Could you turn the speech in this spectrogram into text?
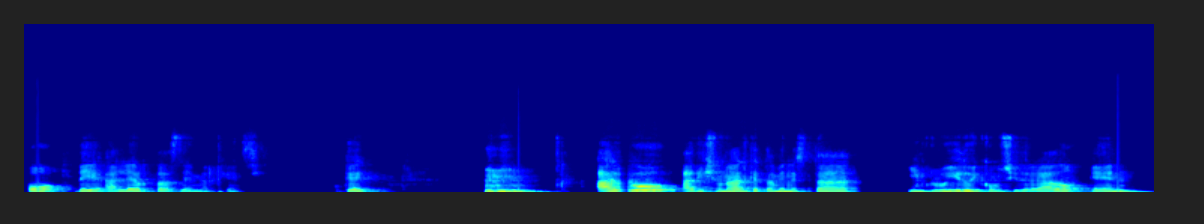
o de alertas de emergencia. ¿Ok? Algo adicional que también está incluido y considerado en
